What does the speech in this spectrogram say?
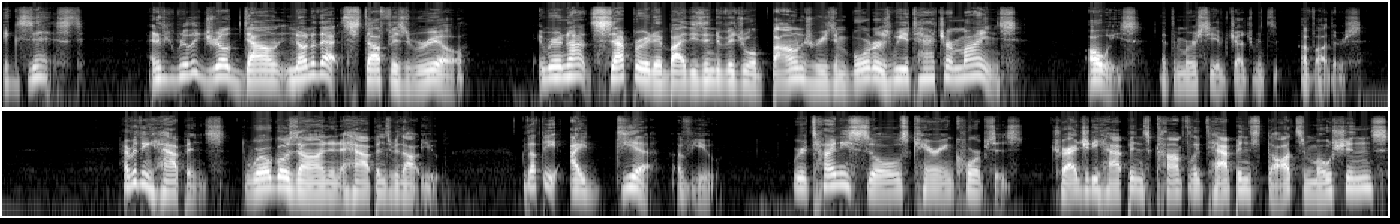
exist. And if you really drill down, none of that stuff is real we're not separated by these individual boundaries and borders. We attach our minds, always at the mercy of judgments of others. Everything happens. The world goes on and it happens without you, without the idea of you. We're tiny souls carrying corpses. Tragedy happens, conflict happens, thoughts, emotions,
